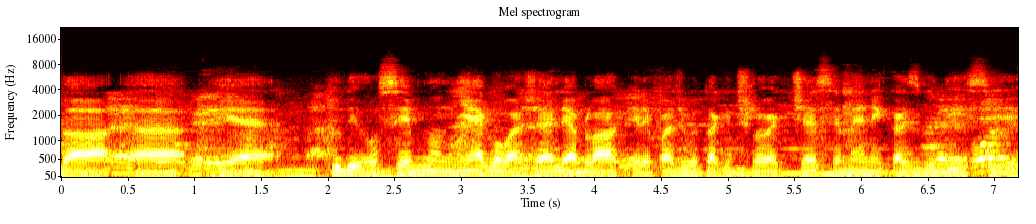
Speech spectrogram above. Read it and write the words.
da uh, je tudi osebno njegova želja bila, ker je pač bil taki človek, če se meni kaj zgodi, si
